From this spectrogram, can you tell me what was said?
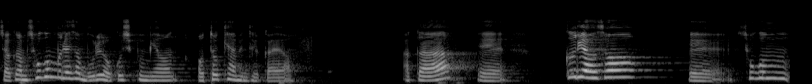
자, 그럼 소금물에서 물을 넣고 싶으면 어떻게 하면 될까요? 아까 예, 끓여서 예, 소금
